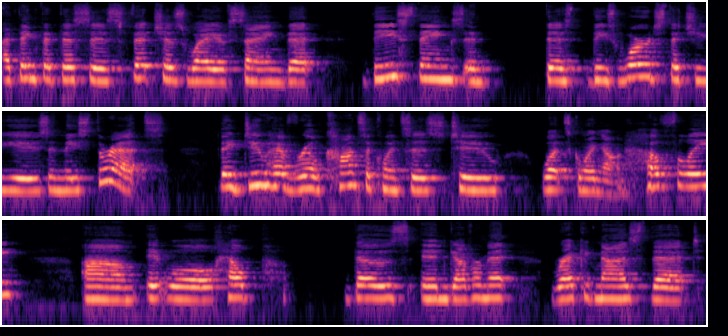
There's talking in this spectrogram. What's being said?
I think that this is Fitch's way of saying that these things and this, these words that you use and these threats they do have real consequences to what's going on. Hopefully, um, it will help those in government recognize that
